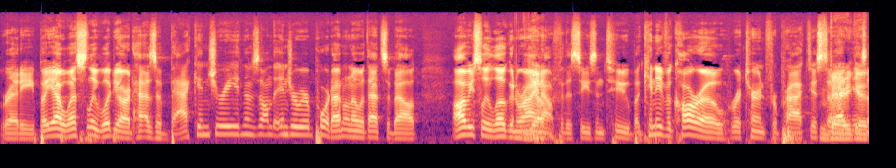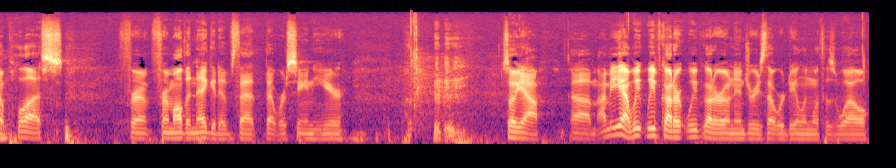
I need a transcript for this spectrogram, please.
ready. But yeah, Wesley Woodyard has a back injury and was on the injury report. I don't know what that's about. Obviously, Logan Ryan yep. out for the season too. But Kenny Vaccaro returned for practice, so Very that good. is a plus from from all the negatives that that we're seeing here. so yeah, um, I mean, yeah, we, have got our we've got our own injuries that we're dealing with as well.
